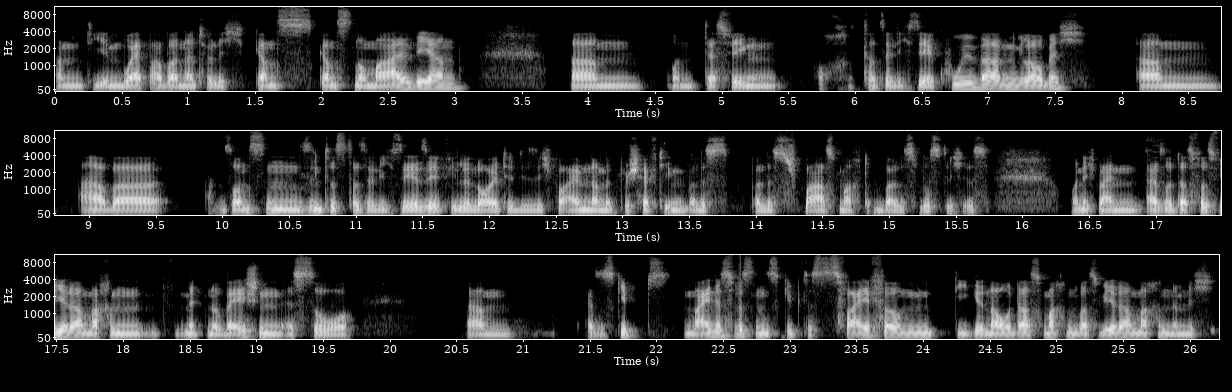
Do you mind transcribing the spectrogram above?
ähm, die im Web aber natürlich ganz, ganz normal wären ähm, und deswegen auch tatsächlich sehr cool werden, glaube ich. Ähm, aber ansonsten sind es tatsächlich sehr, sehr viele Leute, die sich vor allem damit beschäftigen, weil es, weil es Spaß macht und weil es lustig ist. Und ich meine, also das, was wir da machen mit Novation, ist so, ähm, also es gibt, meines Wissens gibt es zwei Firmen, die genau das machen, was wir da machen, nämlich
